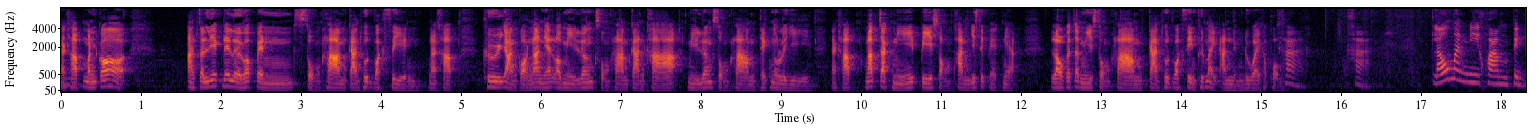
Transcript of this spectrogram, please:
นะครับมันก็อาจจะเรียกได้เลยว่าเป็นสงครามการทูตวัคซีนนะครับคืออย่างก่อนหน้านี้เรามีเรื่องสงครามการค้า มีเรื่องสงครามเทคโนโลยีนะครับนับจากนี้ปี 2021เนี่ยเราก็จะมีสงครามการทูตวัคซีนขึ้นมาอีกอันหนึ่งด้วยครับผมค่ะค่ะ แล้วมันมีความเป็นไป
